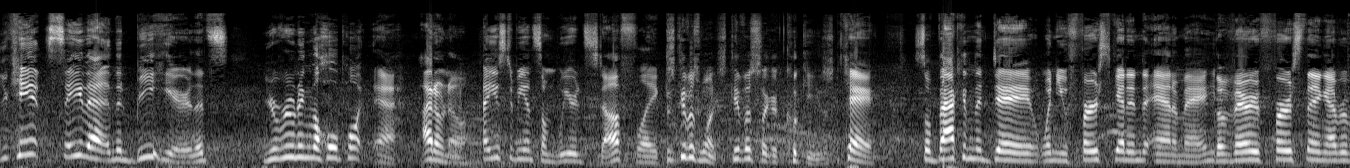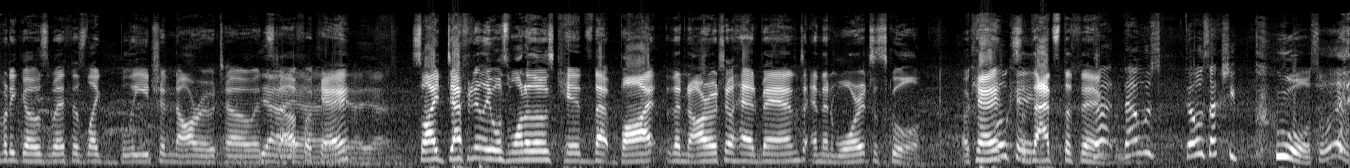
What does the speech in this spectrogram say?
You can't say that and then be here. That's you're ruining the whole point. Eh, I don't know. I used to be in some weird stuff like Just give us one. Just give us like a cookie. Just Okay, so back in the day when you first get into anime, the very first thing everybody goes with is like Bleach and Naruto and Yeah, stuff, yeah, okay? yeah, yeah, yeah. So I definitely was one of those kids that bought the Naruto headband and then wore it to school. Okay? Okay. So that's the thing. That, that was that was actually cool. So whatever,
